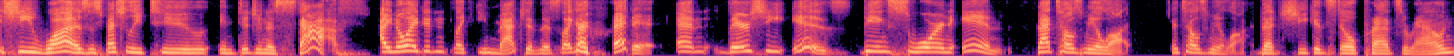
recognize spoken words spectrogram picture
She was, especially to Indigenous staff. I know I didn't like imagine this. Like I read it, and there she is being sworn in. That tells me a lot. It tells me a lot that she can still prance around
